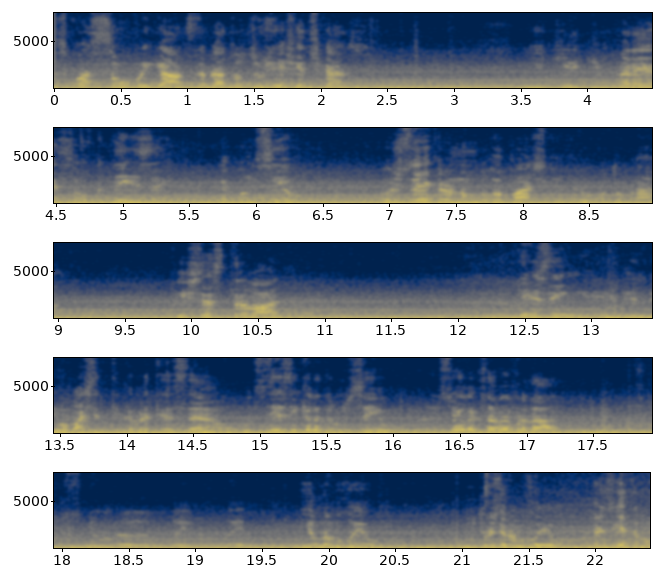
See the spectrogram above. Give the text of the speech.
eles quase são obrigados a trabalhar todos os dias sem descanso. E aquilo que parece, ou que dizem, que aconteceu O José, que era o nome do rapaz que virou para o carro, fez esse trabalho. Dizem que lhe deu uma baixa de cabratenção, outros dizem que ele adormeceu, só ele é que sabe a verdade. O senhor eh, morreu. E ele não morreu. O motorista não morreu, mas devia ter morrido.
